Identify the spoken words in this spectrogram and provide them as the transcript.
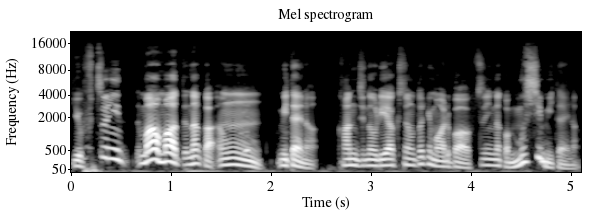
いや普通にまあまあってなんかうんみたいな感じのリアクションの時もあれば普通になんか無視みたいな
